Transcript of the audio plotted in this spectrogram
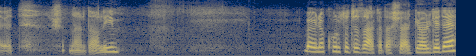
Evet. Şunları da alayım. Böyle kurutacağız arkadaşlar gölgede.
